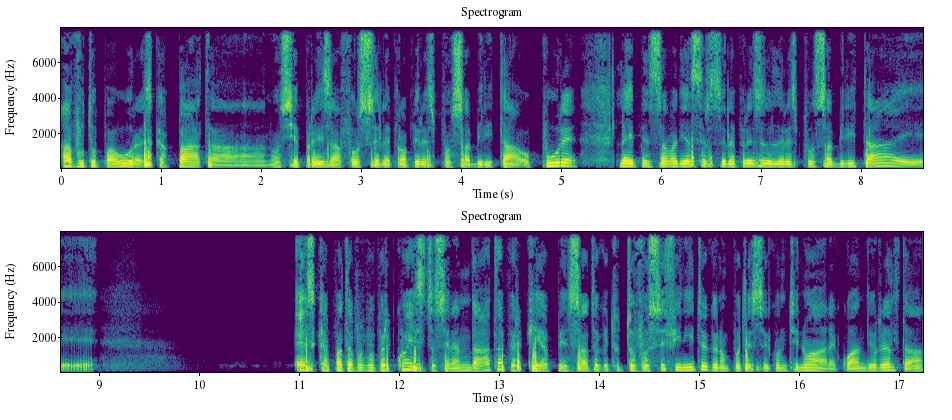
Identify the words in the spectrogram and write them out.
ha avuto paura, è scappata, non si è presa forse le proprie responsabilità, oppure lei pensava di essersele prese delle responsabilità e è scappata proprio per questo, se n'è andata perché ha pensato che tutto fosse finito e che non potesse continuare, quando in realtà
